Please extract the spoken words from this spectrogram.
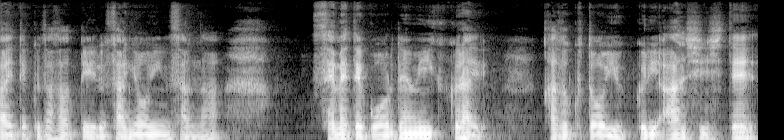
えてくださっている作業員さんがせめてゴールデンウィークくらい家族とゆっくり安心して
